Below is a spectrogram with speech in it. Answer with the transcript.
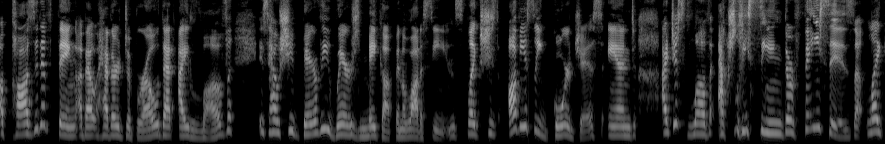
a positive thing about Heather Dubrow that I love is how she barely wears makeup in a lot of scenes. Like, she's obviously gorgeous, and I just love actually seeing their faces. Like,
